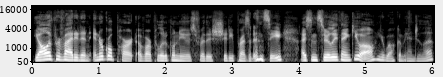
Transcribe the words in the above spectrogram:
y'all have provided an integral part of our political news for this shitty presidency. I sincerely thank you all. You're welcome, Angela."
